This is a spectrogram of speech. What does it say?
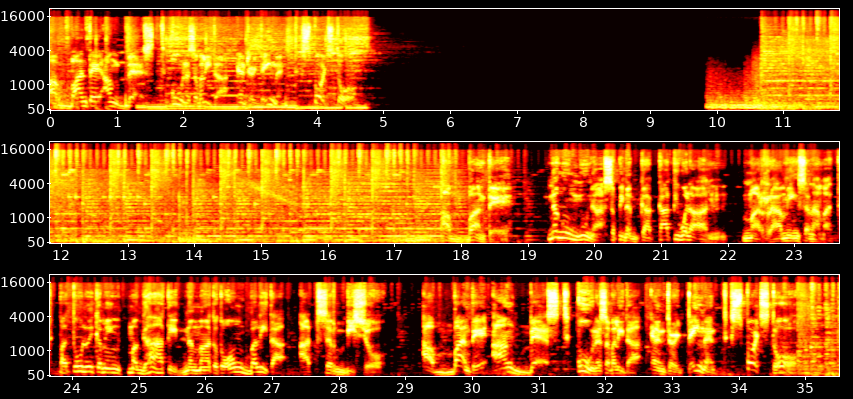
Abante ang best. Una sa balita, entertainment, sports to. Abante. Nangunguna sa pinagkakatiwalaan. Maraming salamat. Patuloy kaming maghahatid ng mga totoong balita at serbisyo. Abante ang best. Una sa balita, entertainment, sports to.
